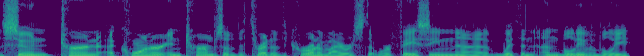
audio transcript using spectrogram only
soon turn a corner in terms of the threat of the coronavirus that we're facing uh, with an unbelievably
